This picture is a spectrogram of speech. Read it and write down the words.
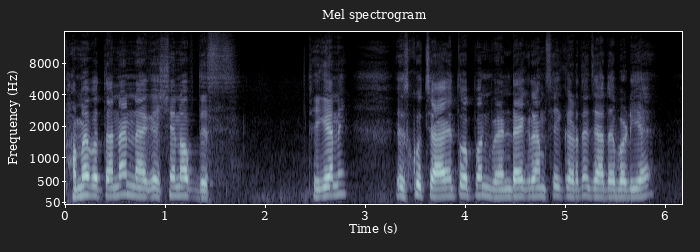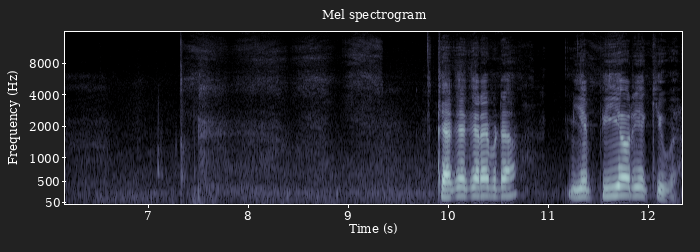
हमें बताना नेगेशन ऑफ़ दिस ठीक है नहीं? इसको चाहें तो अपन वेन डायग्राम से ही कर दें, ज़्यादा बढ़िया है। क्या क्या कह रहा है बेटा? ये P और ये Q है।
